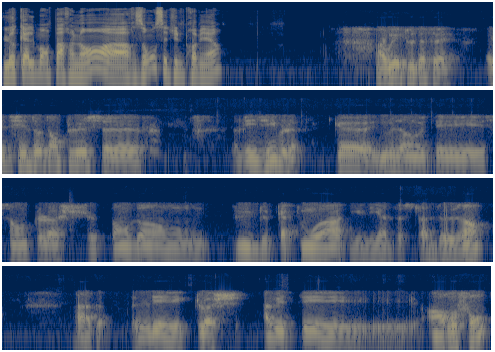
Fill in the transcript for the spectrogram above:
localement parlant, à Arzon, c'est une première? Ah oui, tout à fait. C'est d'autant plus euh, risible que nous avons été sans cloche pendant plus de quatre mois, il y a de cela deux ans. Les cloches avait été en refonte.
